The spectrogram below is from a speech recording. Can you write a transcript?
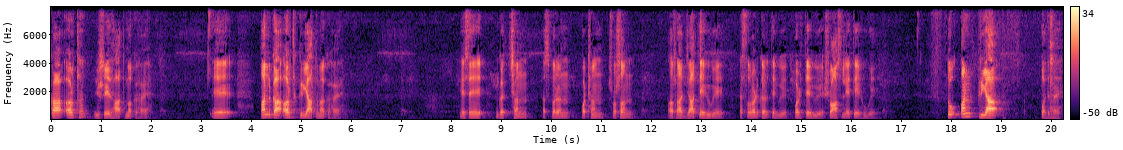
का अर्थ निषेधात्मक है। अन्न का अर्थ क्रियात्मक है। जैसे गच्छन, स्मरण पठन, श्वसन, अर्थात जाते हुए, स्मरण करते हुए, पढ़ते हुए, श्वास लेते हुए। तो अन क्रिया पद है।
